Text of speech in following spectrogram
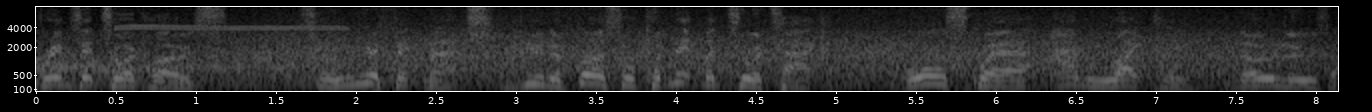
brings it to a close. Terrific match, universal commitment to attack, all square and rightly, no loser.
